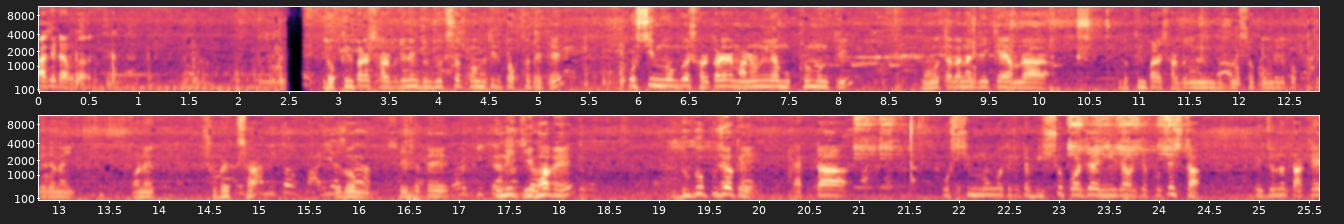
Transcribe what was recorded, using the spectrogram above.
বাকিটা আমরা দক্ষিণপাড়া সার্বজনীন দুর্গোৎসব কমিটির পক্ষ থেকে পশ্চিমবঙ্গ সরকারের মাননীয় মুখ্যমন্ত্রী মমতা ব্যানার্জিকে আমরা দক্ষিণপাড়া সার্বজনীন দুর্গোৎসব কমিটির পক্ষ থেকে জানাই অনেক শুভেচ্ছা এবং সেই সাথে উনি যেভাবে দুর্গাপূজাকে একটা পশ্চিমবঙ্গ থেকে একটা বিশ্ব পর্যায়ে নিয়ে যাওয়ার যে প্রচেষ্টা, এর জন্য তাকে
